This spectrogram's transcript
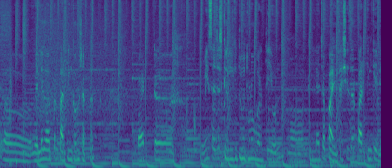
अं, गावात पण पार्किंग करू शकतात. बट मी सजेस्ट करेल की तुम्ही थोडं वरती येऊन किल्ल्याच्या पायथ्याशी जर पार्किंग केली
